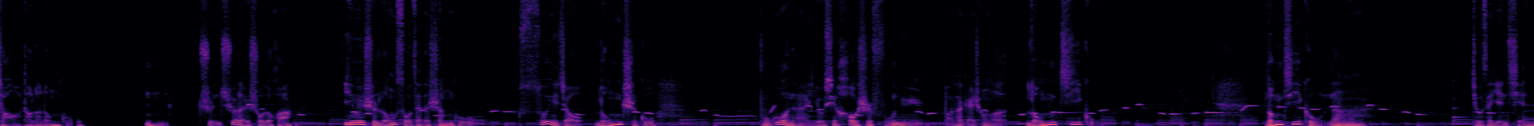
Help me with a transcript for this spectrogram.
找到了龙谷。嗯，准确来说的话，因为是龙所在的山谷，所以叫龙之谷。不过呢，有些好事腐女把它改成了龙脊谷。龙脊谷呢，就在眼前。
